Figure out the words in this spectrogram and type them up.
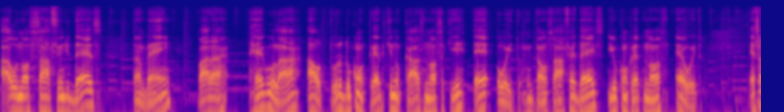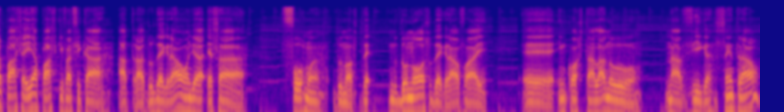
é o nosso sarrafinho de 10 também para regular a altura do concreto, que no caso nosso aqui é 8. Então o sarrafo é 10 e o concreto nosso é 8. Essa parte aí é a parte que vai ficar atrás do degrau, onde essa forma do nosso, de, do nosso degrau vai é, encostar lá no, na viga central.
